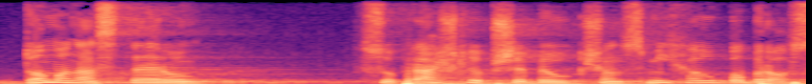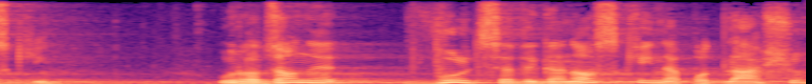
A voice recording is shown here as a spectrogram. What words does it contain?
do monasteru w Supraślu przybył ksiądz Michał Bobrowski, urodzony w Wólce Wyganowskiej na Podlasiu,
